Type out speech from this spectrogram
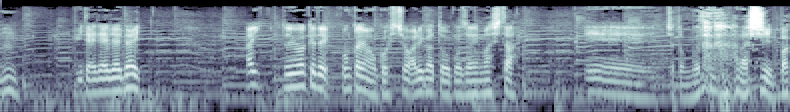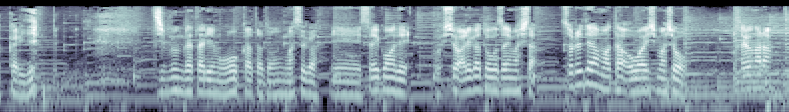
うん。痛い痛い痛い痛い。はい。というわけで、今回もご視聴ありがとうございました。えー、ちょっと無駄な話ばっかりで 自分語りも多かったと思いますが、えー、最後までご視聴ありがとうございました。それではまたお会いしましょう。さようなら。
